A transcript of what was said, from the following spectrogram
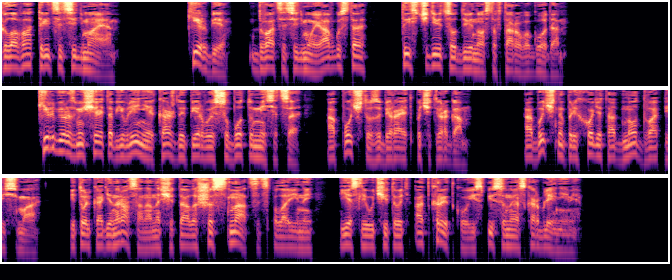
Глава 37. Кирби, 27 августа 1992 года. Кирби размещает объявления каждую первую субботу месяца, а почту забирает по четвергам. Обычно приходит одно-два письма, и только один раз она насчитала 16 с половиной, если учитывать открытку, исписанную оскорблениями.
